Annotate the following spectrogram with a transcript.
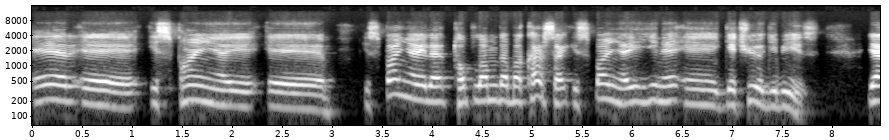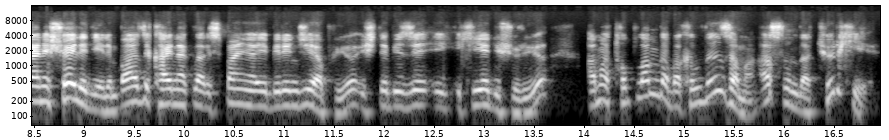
eğer e, İspanya'yı e, İspanya ile toplamda bakarsak İspanya'yı yine e, geçiyor gibiyiz. Yani şöyle diyelim bazı kaynaklar İspanya'yı birinci yapıyor işte bizi ikiye düşürüyor ama toplamda bakıldığı zaman aslında Türkiye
